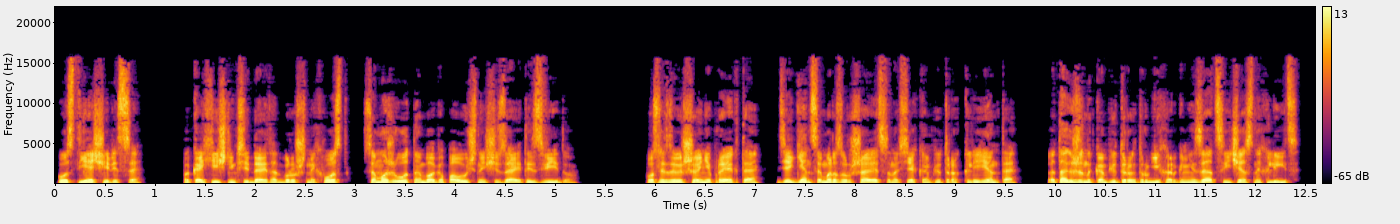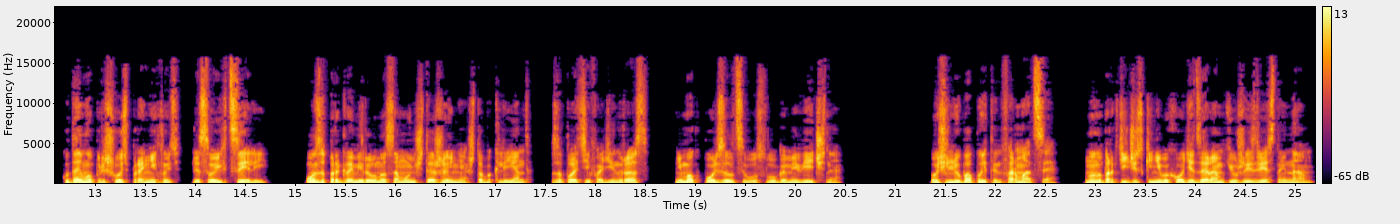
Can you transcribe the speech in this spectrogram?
хвост ящерицы. Пока хищник съедает отброшенный хвост, само животное благополучно исчезает из виду. После завершения проекта диаген саморазрушается на всех компьютерах клиента, а также на компьютерах других организаций и частных лиц, куда ему пришлось проникнуть для своих целей. Он запрограммировал на самоуничтожение, чтобы клиент, заплатив один раз, не мог пользоваться его услугами вечно. Очень любопытная информация но она практически не выходит за рамки уже известной нам.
